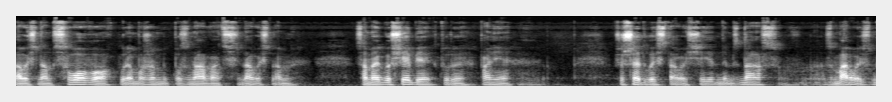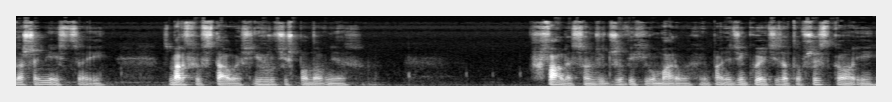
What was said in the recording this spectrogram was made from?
Dałeś nam słowo, które możemy poznawać. Dałeś nam samego siebie, który, Panie, przyszedłeś, stałeś się jednym z nas, zmarłeś w nasze miejsce i zmartwychwstałeś i wrócisz ponownie w chwale sądzić żywych i umarłych. Panie, dziękuję Ci za to wszystko i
